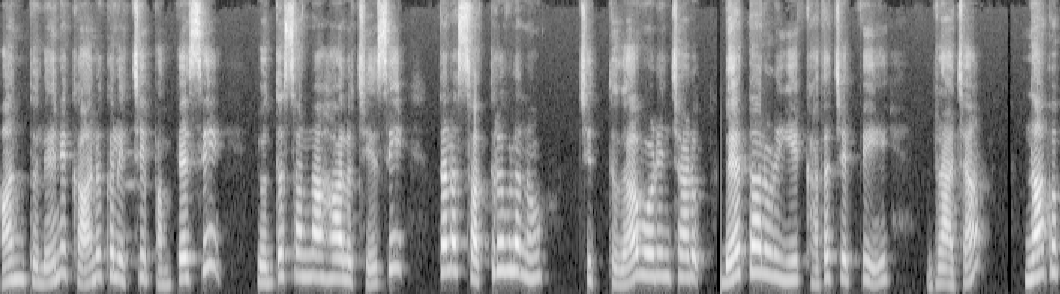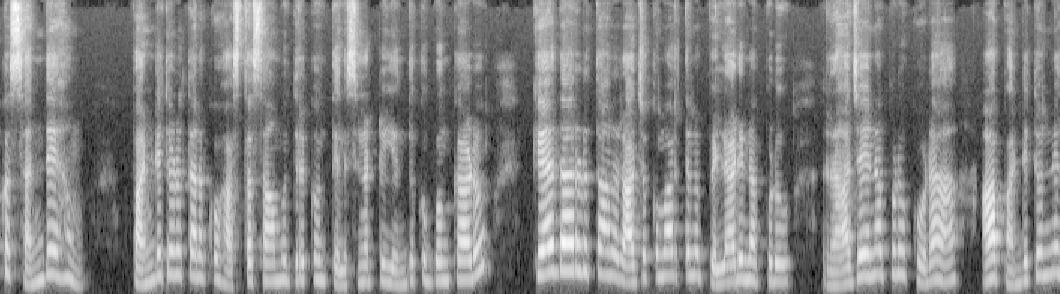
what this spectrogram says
అంతులేని కానుకలిచ్చి పంపేసి యుద్ధ సన్నాహాలు చేసి తన శత్రువులను చిత్తుగా ఓడించాడు. బేతాళుడు ఈ కథ చెప్పి రాజా నాకొక సందేహం. పండితుడు తనకు హస్త సాముద్రికం తెలిసినట్టు ఎందుకు బొంకాడు? కేదారుడు తాను రాజకుమార్తెను పెళ్ళాడినప్పుడు రాజైనప్పుడు కూడా ఆ పండితుణ్ణి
